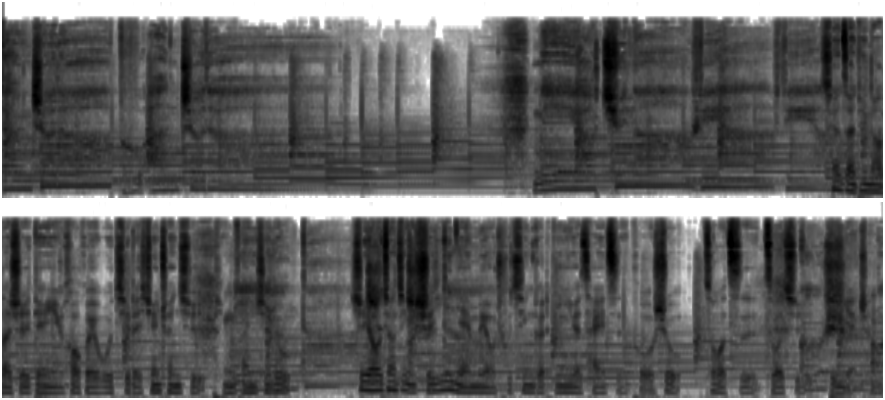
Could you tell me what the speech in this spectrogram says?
腾着的，不安着的，你要去哪现在听到的是电影《后会无期》的宣传曲《平凡之路》，是由将近十一年没有出新歌的音乐才子朴树作词作曲并演唱的。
